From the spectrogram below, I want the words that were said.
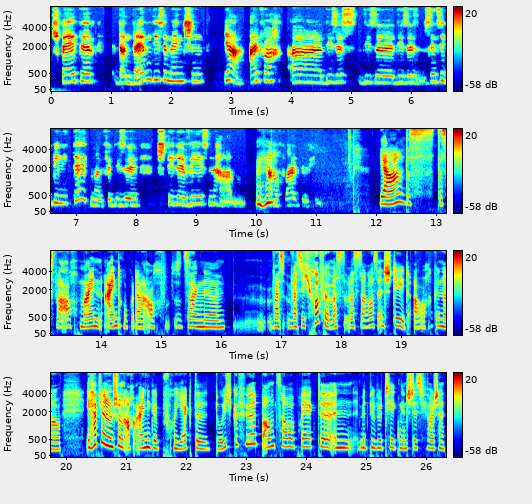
später, dann werden diese Menschen ja, einfach äh, dieses, diese, diese Sensibilität mal für diese stille Wesen haben, mhm. auch weiterhin. Ja, das, das war auch mein Eindruck oder auch sozusagen eine, was, was ich hoffe, was, was daraus entsteht auch, genau. Ihr habt ja nun schon auch einige Projekte durchgeführt, Baumzauberprojekte in, mit Bibliotheken in Schleswig-Holstein.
